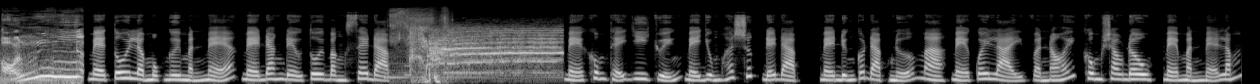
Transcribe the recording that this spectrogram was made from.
ổn Mẹ tôi là một người mạnh mẽ, mẹ đang đèo tôi bằng xe đạp. Mẹ không thể di chuyển, mẹ dùng hết sức để đạp, mẹ đừng có đạp nữa mà, mẹ quay lại và nói, không sao đâu, mẹ mạnh mẽ lắm.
